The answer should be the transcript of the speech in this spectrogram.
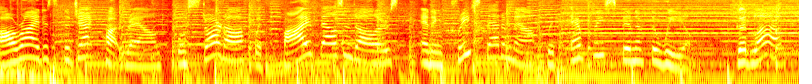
All right, it's the jackpot round. We'll start off with $5,000 and increase that amount with every spin of the wheel. Good luck!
